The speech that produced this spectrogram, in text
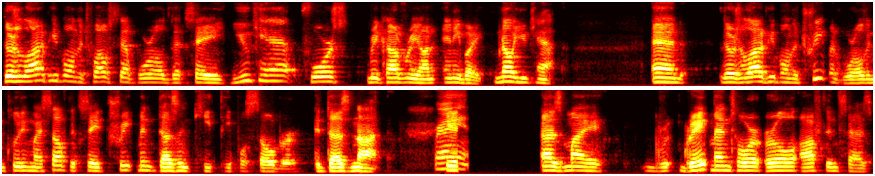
there's a lot of people in the 12 step world that say you can't force recovery on anybody. No, you can't. And there's a lot of people in the treatment world, including myself, that say treatment doesn't keep people sober. It does not. Right. It, as my gr- great mentor Earl often says,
